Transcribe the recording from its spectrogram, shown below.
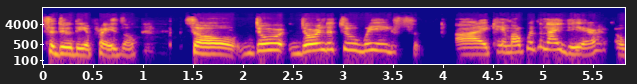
to do the appraisal. So dur- during the two weeks, I came up with an idea, uh,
